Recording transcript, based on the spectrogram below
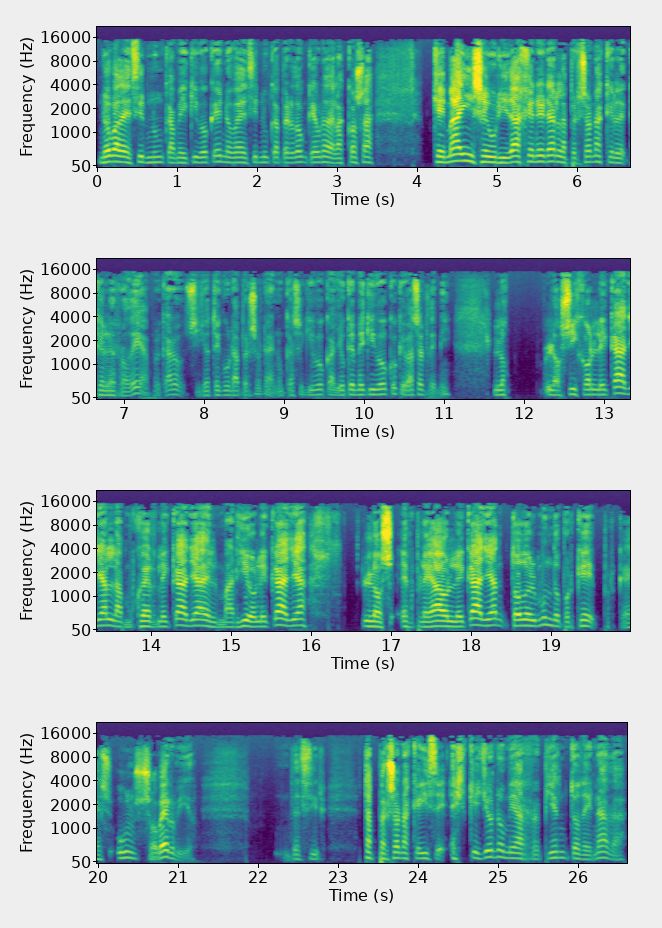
no va a decir nunca me equivoqué, no va a decir nunca perdón, que es una de las cosas que más inseguridad generan las personas que le, que le rodean. Porque claro, si yo tengo una persona que nunca se equivoca, yo que me equivoco, ¿qué va a ser de mí? Los, los hijos le callan, la mujer le calla, el marido le calla, los empleados le callan, todo el mundo. ¿Por qué? Porque es un soberbio. Es decir, estas personas que dicen, es que yo no me arrepiento de nada.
